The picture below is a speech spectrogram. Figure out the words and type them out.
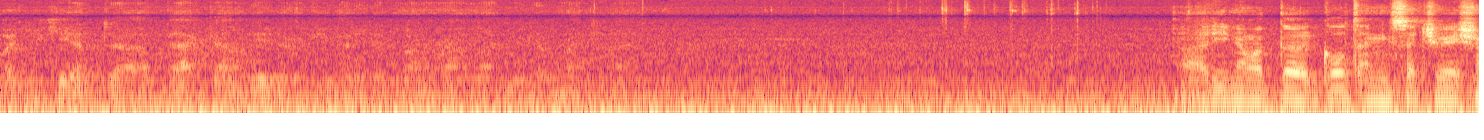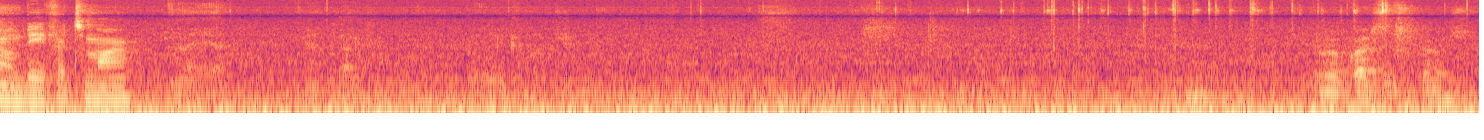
But you can't uh, back down either if you're going to get run around like we got run tonight. Uh, do you know what the goaltending situation will be for tomorrow? Not yet. Got to talk to the building coach. Any more questions, Coach?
